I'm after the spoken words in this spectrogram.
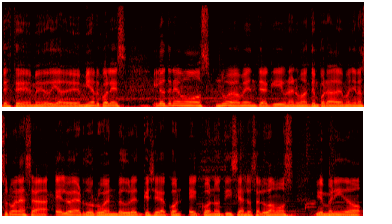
de este mediodía de miércoles. Y lo tenemos nuevamente aquí, una nueva temporada de Mañanas Urbanas, a El Verdu, Rubén Beduret, que llega con Eco Noticias. Lo saludamos. Bienvenido,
